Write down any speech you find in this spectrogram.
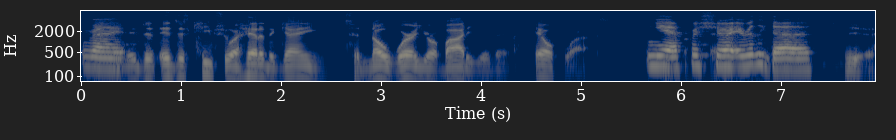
Right. And it just it just keeps you ahead of the game to know where your body is at health wise. Yeah, for sure. It really does. Yeah.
